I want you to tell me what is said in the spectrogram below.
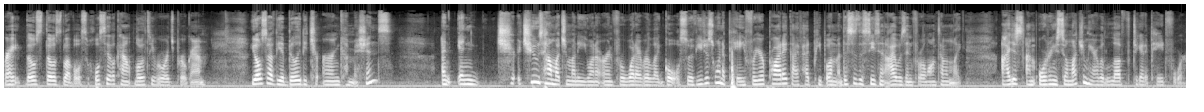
right? Those those levels, wholesale account, loyalty rewards program. You also have the ability to earn commissions and and choose how much money you want to earn for whatever like goal. So if you just want to pay for your product, I've had people and this is the season I was in for a long time. I'm like I just, I'm ordering so much from here. I would love to get it paid for.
